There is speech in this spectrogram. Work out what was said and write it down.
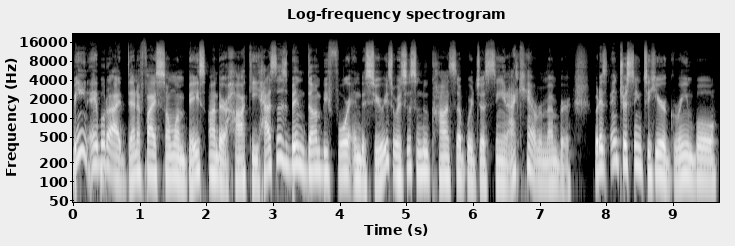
Being able to identify someone based on their haki, has this been done before in the series, or is this a new concept we're just seeing? I can't remember. But it's interesting to hear Green Bull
